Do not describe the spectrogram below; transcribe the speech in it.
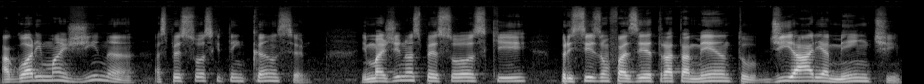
Agora imagina as pessoas que têm câncer, imagina as pessoas que precisam fazer tratamento diariamente,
